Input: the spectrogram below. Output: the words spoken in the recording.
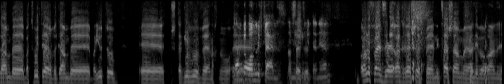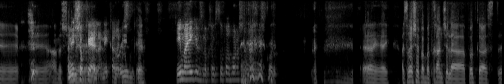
גם ב- בטוויטר וגם ב- ביוטיוב. פשוט תגיבו ואנחנו... גם ב-OnlyFans, אם מישהו זה. מתעניין. OnlyFans זה רק רשף נמצא שם, אני ואורן אנשים... אני שוקל, אני כרגע שוקל. כן. אם האיגלס לוקחים סופרבול השנה, אני אשקול. איי, איי. אז רשף הבטחן של הפודקאסט אה,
